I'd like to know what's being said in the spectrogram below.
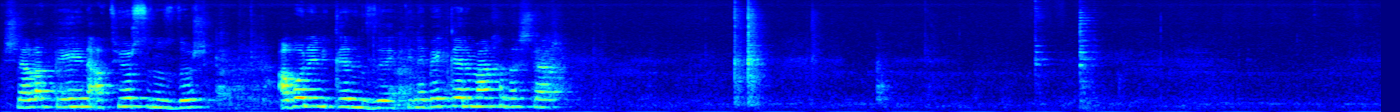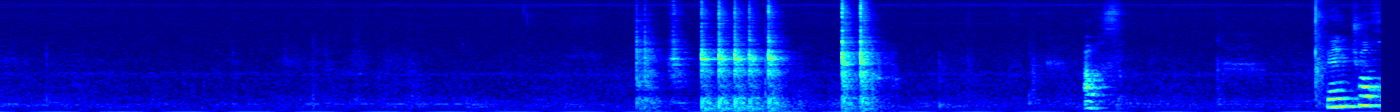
İnşallah beğeni atıyorsunuzdur. Aboneliklerinizi yine beklerim arkadaşlar. Aksın. Ben çok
